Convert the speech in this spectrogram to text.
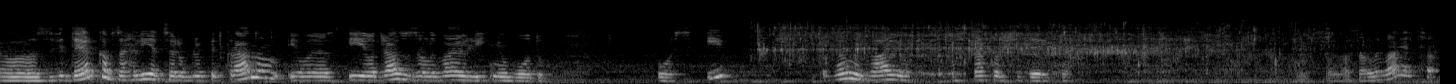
Е, з відерка. Взагалі я це роблю під краном і і одразу заливаю літню воду. Ось. І заливаю ось так орхідейку. Ось вона заливається.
